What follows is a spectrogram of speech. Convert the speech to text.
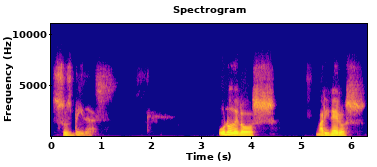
sus vidas. Uno de los marineros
